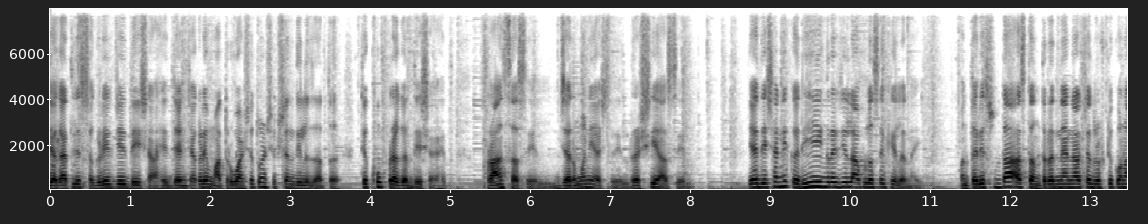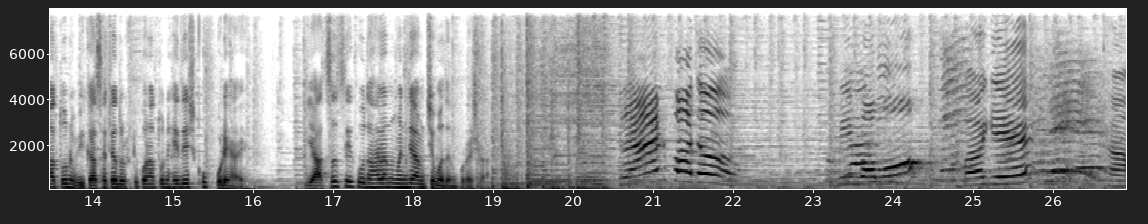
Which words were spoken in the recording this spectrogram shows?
जगातले सगळे जे देश आहेत ज्यांच्याकडे मातृभाषेतून शिक्षण दिलं जातं ते खूप प्रगत देश आहेत. फ्रान्स असेल जर्मनी असेल रशिया असेल या देशांनी कधीही इंग्रजीला आपलंसं केलं नाही. पण तरीसुद्धा आज तंत्रज्ञानाच्या दृष्टिकोनातून विकासाच्या दृष्टिकोनातून हे देश खूप पुढे आहे. याचंच एक उदाहरण म्हणजे आमची मदनपुरा शाळा. ग्रैंडफादर मी मोमो बगे हाँ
